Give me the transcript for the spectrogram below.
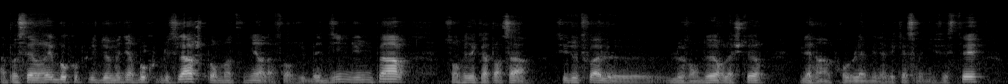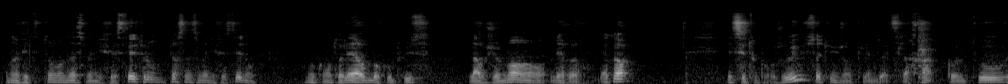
a beaucoup plus, de manière beaucoup plus large pour maintenir la force du bedding d'une part, sans côté qu'à part ça, si toutefois le, vendeur, l'acheteur, il avait un problème, il avait qu'à se manifester, on a invité tout le monde à se manifester, personne ne se manifestait, donc, donc on tolère beaucoup plus largement l'erreur, d'accord? Et c'est tout pour aujourd'hui. C'est une journée pleine de Hatzlacha, Kol Tuv,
